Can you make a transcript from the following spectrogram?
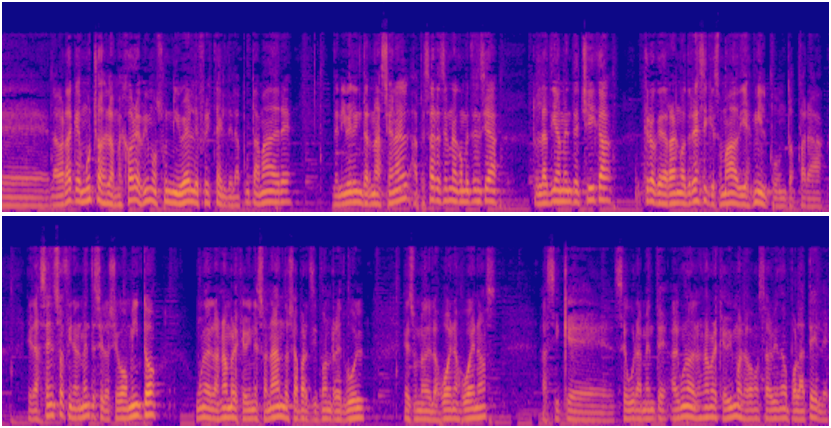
Eh, la verdad que muchos de los mejores vimos un nivel de freestyle de la puta madre, de nivel internacional, a pesar de ser una competencia relativamente chica, creo que de rango 3 y que sumaba 10.000 puntos para el ascenso. Finalmente se lo llevó Mito, uno de los nombres que viene sonando, ya participó en Red Bull, es uno de los buenos buenos. Así que seguramente algunos de los nombres que vimos los vamos a estar viendo por la tele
